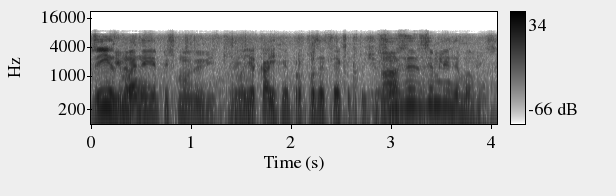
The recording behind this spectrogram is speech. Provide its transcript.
Вже І в їздили. мене є письмові відповіді. Ну, яка їхня пропозиція, як відключити? Що з- землі нема в нас?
